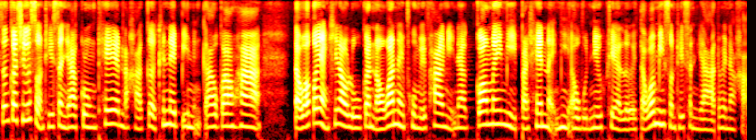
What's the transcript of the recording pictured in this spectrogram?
ซึ่งก็ชื่อสนธิสัญญากรุงเทพนะคะ เกิดขึ้นในปี 1995 แต่ว่าก็อย่างที่เรารู้กันเนาะว่าในภูมิภาคนี้เนี่ยก็ไม่มีประเทศไหนมีอาวุธนิวเคลียร์เลย แต่ว่ามีสนธิสัญญาด้วยนะคะ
